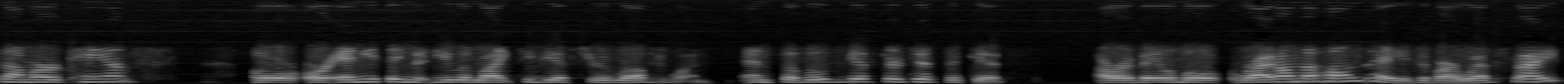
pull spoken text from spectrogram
summer camps, or, or anything that you would like to gift your loved one. And so those gift certificates are available right on the homepage of our website.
